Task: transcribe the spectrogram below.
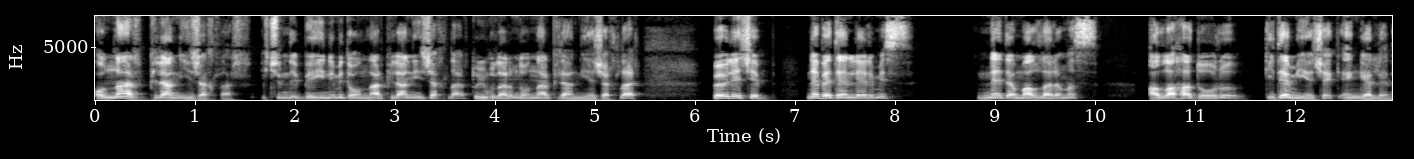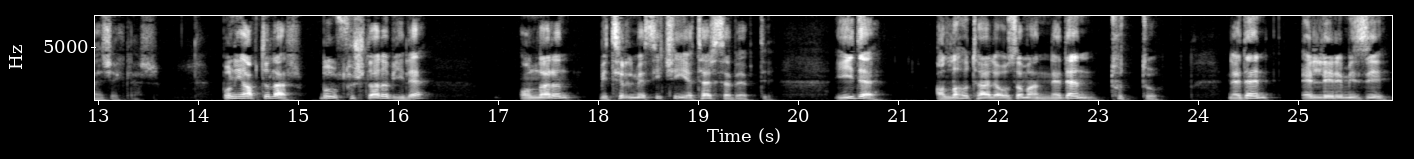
onlar planlayacaklar. İçimde beynimi de onlar planlayacaklar. Duygularımı da onlar planlayacaklar. Böylece ne bedenlerimiz ne de mallarımız Allah'a doğru gidemeyecek, engellenecekler. Bunu yaptılar. Bu suçları bile onların bitirilmesi için yeter sebepti. İyi de Allahu Teala o zaman neden tuttu? Neden ellerimizi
